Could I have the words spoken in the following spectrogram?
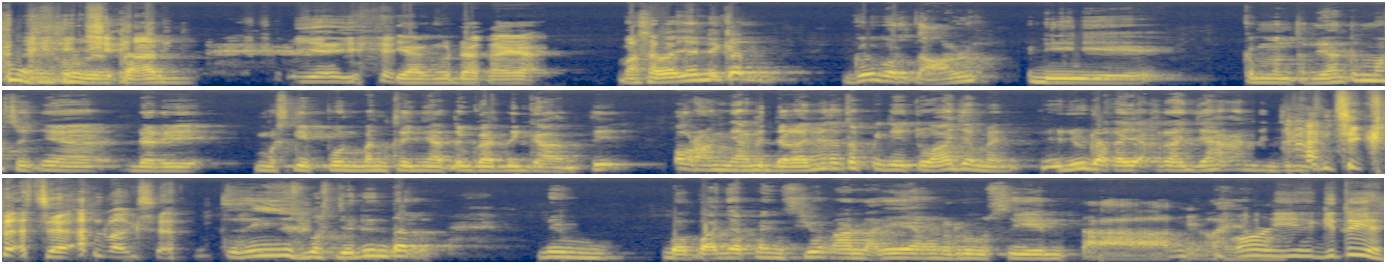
pemerintahan Iya iya. yang udah kayak masalahnya ini kan gue baru tahu loh di kementerian tuh maksudnya dari meskipun menterinya tuh ganti-ganti orangnya di dalamnya tetap itu itu aja men jadi udah kayak kerajaan anjing. Kerajaan bangsa. serius bos jadi ntar ini bapaknya pensiun anaknya yang nerusin tak Oh iya gitu ya.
